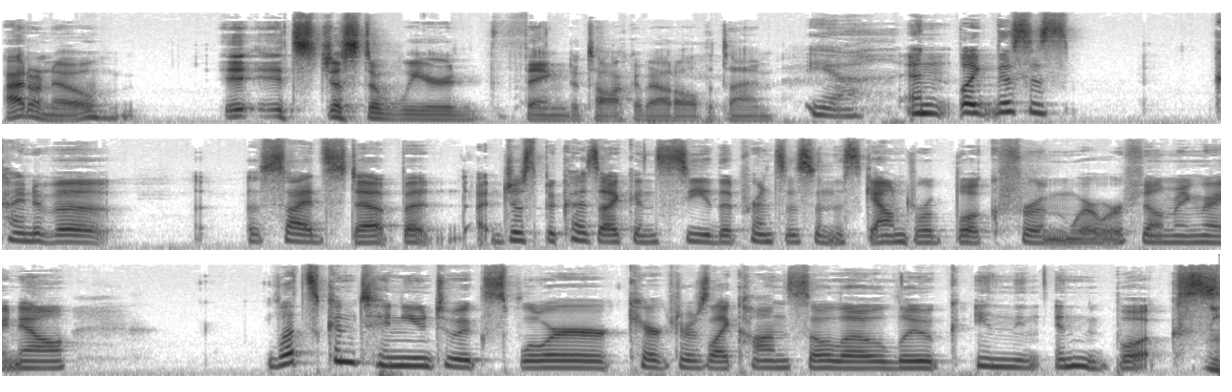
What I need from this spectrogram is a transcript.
I don't know. It, it's just a weird thing to talk about all the time. Yeah, and like this is kind of a a sidestep, but just because I can see the Princess and the Scoundrel book from where we're filming right now, let's continue to explore characters like Han Solo, Luke in the, in the books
